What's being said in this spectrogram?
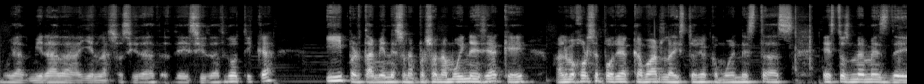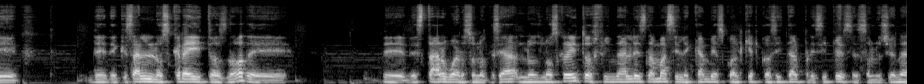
muy admirada ahí en la sociedad de Ciudad Gótica, y pero también es una persona muy necia que a lo mejor se podría acabar la historia como en estas, estos memes de, de, que salen los créditos, ¿no? De, de, Star Wars o lo que sea, los, créditos finales, nada más si le cambias cualquier cosita al principio se soluciona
